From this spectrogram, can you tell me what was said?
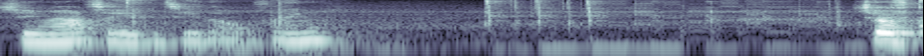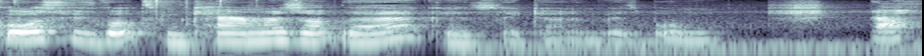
zoom out so you can see the whole thing. So of course we've got some cameras up there because they turn invisible and stuff.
